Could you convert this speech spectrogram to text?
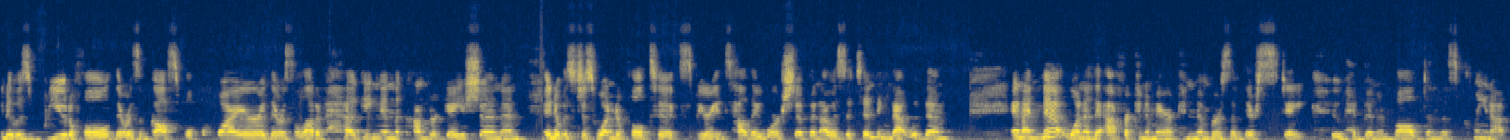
And it was beautiful. There was a gospel choir, there was a lot of hugging in the congregation, and, and it was just wonderful to experience how they worship. And I was attending that with them. And I met one of the African American members of their stake who had been involved in this cleanup.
